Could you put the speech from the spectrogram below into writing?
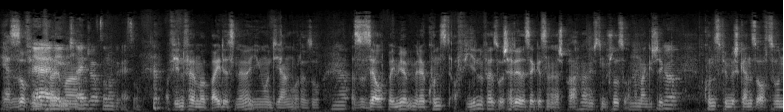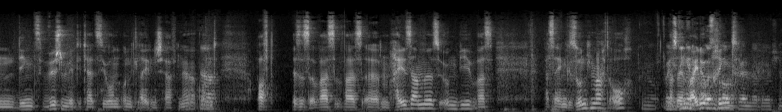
Ja, es ist auf jeden äh, Fall nee, immer, nicht Leidenschaft, sondern Begeisterung. Auf jeden Fall immer beides, ne? Yin und Yang oder so. Ja. Also es ist ja auch bei mir mit der Kunst auf jeden Fall so. Ich hatte das ja gestern in der Sprachnachricht zum Schluss auch nochmal geschickt. Ja. Kunst für mich ganz oft so ein Ding zwischen Meditation und Leidenschaft, ne? Und ja. oft es ist was, was ähm, Heilsames irgendwie, was, was einen gesund macht auch, genau. was einen weiterbringt. Dadurch, ja.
